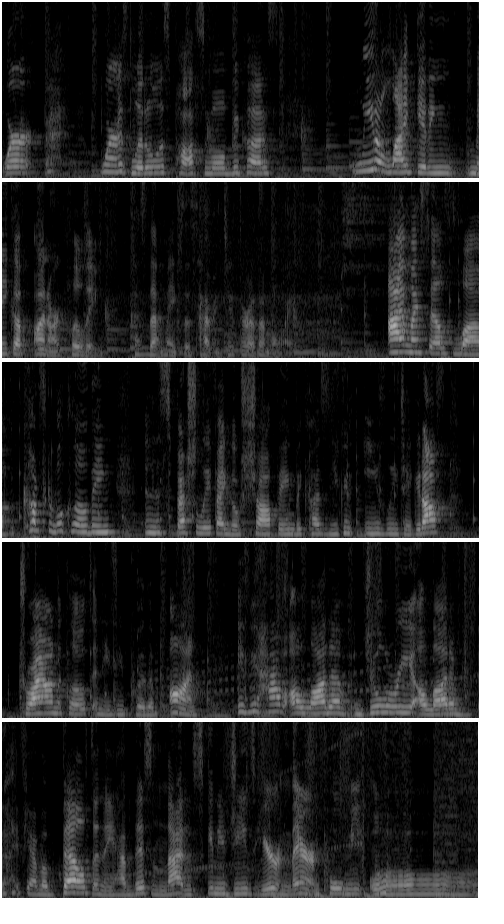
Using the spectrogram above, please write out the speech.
wear, wear as little as possible because we don't like getting makeup on our clothing because that makes us having to throw them away. I myself love comfortable clothing, and especially if I go shopping because you can easily take it off, try on the clothes, and easily put them on. If you have a lot of jewelry, a lot of, if you have a belt and you have this and that and skinny jeans here and there and pull me, oh,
